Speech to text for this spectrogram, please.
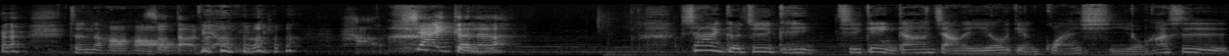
真的好好受到疗愈。好，下一个呢？下一个就是可以，其实跟你刚刚讲的也有点关系哦，它是。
